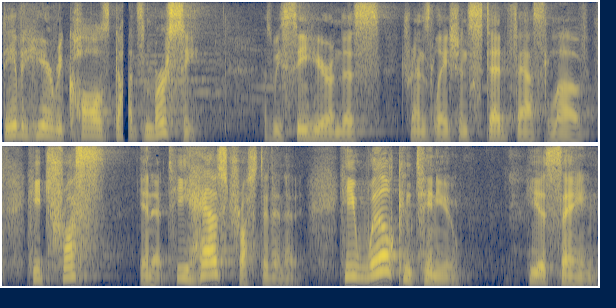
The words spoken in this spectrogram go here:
David here recalls God's mercy, as we see here in this translation, steadfast love. He trusts in it, he has trusted in it. He will continue, he is saying.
